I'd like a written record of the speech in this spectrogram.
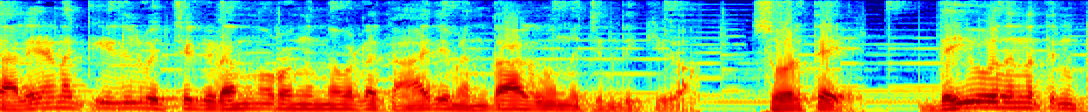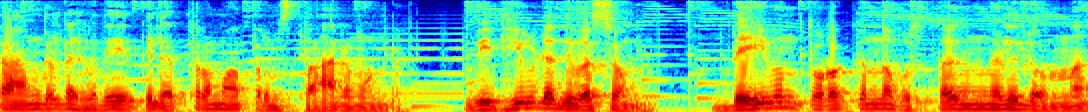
തലയണ കീഴിൽ വെച്ച് കിടന്നുറങ്ങുന്നവരുടെ കാര്യം എന്താകുമെന്ന് ചിന്തിക്കുക. സുഹൃത്തെ ദൈവവചനത്തിന് താങ്കളുടെ ഹൃദയത്തിൽ എത്രമാത്രം സ്ഥാനമുണ്ട്? വിധിയുടെ ദിവസം ദൈവം തുറക്കുന്ന പുസ്തകങ്ങളിലൊന്ന്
